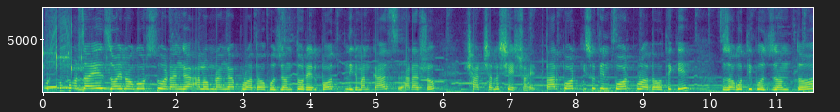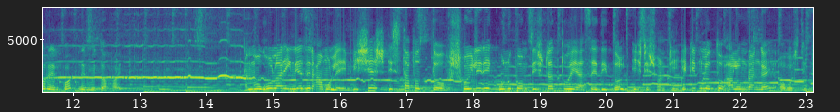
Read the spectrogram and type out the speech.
প্রথম পর্যায়ে জয়নগর, চুয়াডাঙ্গা, আলমডাঙ্গা পুরাদহ পর্যন্ত রেলপথ নির্মাণ কাজ আঠারোশো ষাট সালে শেষ হয়। তারপর কিছুদিন পর পুরাদহ থেকে জগতী পর্যন্ত রেলপথ নির্মিত হয়। মোগল আর ইংরেজের আমলে বিশেষ স্থাপত্য শৈলীর এক অনুপম দৃষ্টান্ত হয়ে আছে দ্বিতল স্টেশনটি। এটি মূলত আলমডাঙ্গায় অবস্থিত।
